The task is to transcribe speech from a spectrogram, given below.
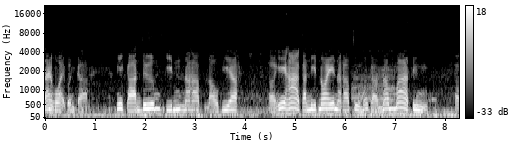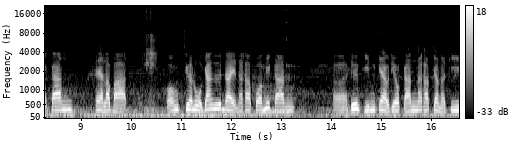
นายห้อยเพิ่นกะมีการดื่มกินนะครับเหล้าเบียร์เอ่อเฮฮากันนิดน้อยนะครับ ซึ่งมันก็นำมาถึงการแพร่ระบาดของเชื้อโรคอย่างอื่นได้นะครับ พอมีการดื่มกินแก้วเดียวกันนะครับ เจ้าหน้าที่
